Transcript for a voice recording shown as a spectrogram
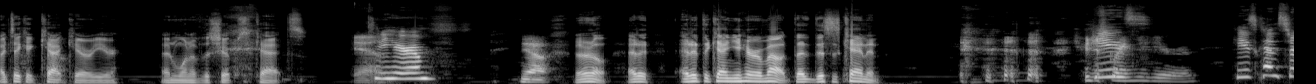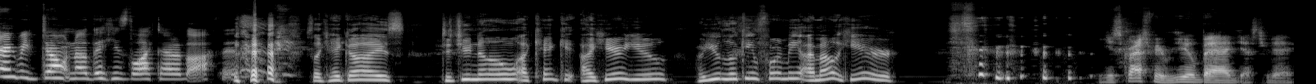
I take a cat carrier and one of the ship's cats. Can you Yeah. hear him? yeah. No, no, no. Edit, edit the can you hear him out. That this is canon. You're just going He's- to hear him. He's concerned we don't know that he's locked out of the office. it's like, hey guys, did you know I can't get? I hear you. Are you looking for me? I'm out here. You scratched me real bad yesterday.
